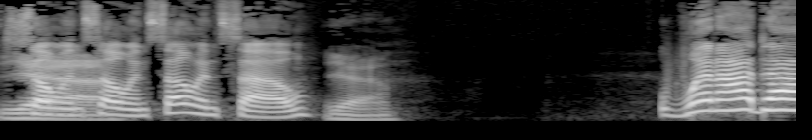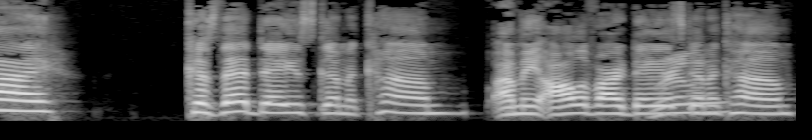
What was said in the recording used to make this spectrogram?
so and so and so and so Yeah. when I die, because that day is gonna come. I mean, all of our day is gonna come.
